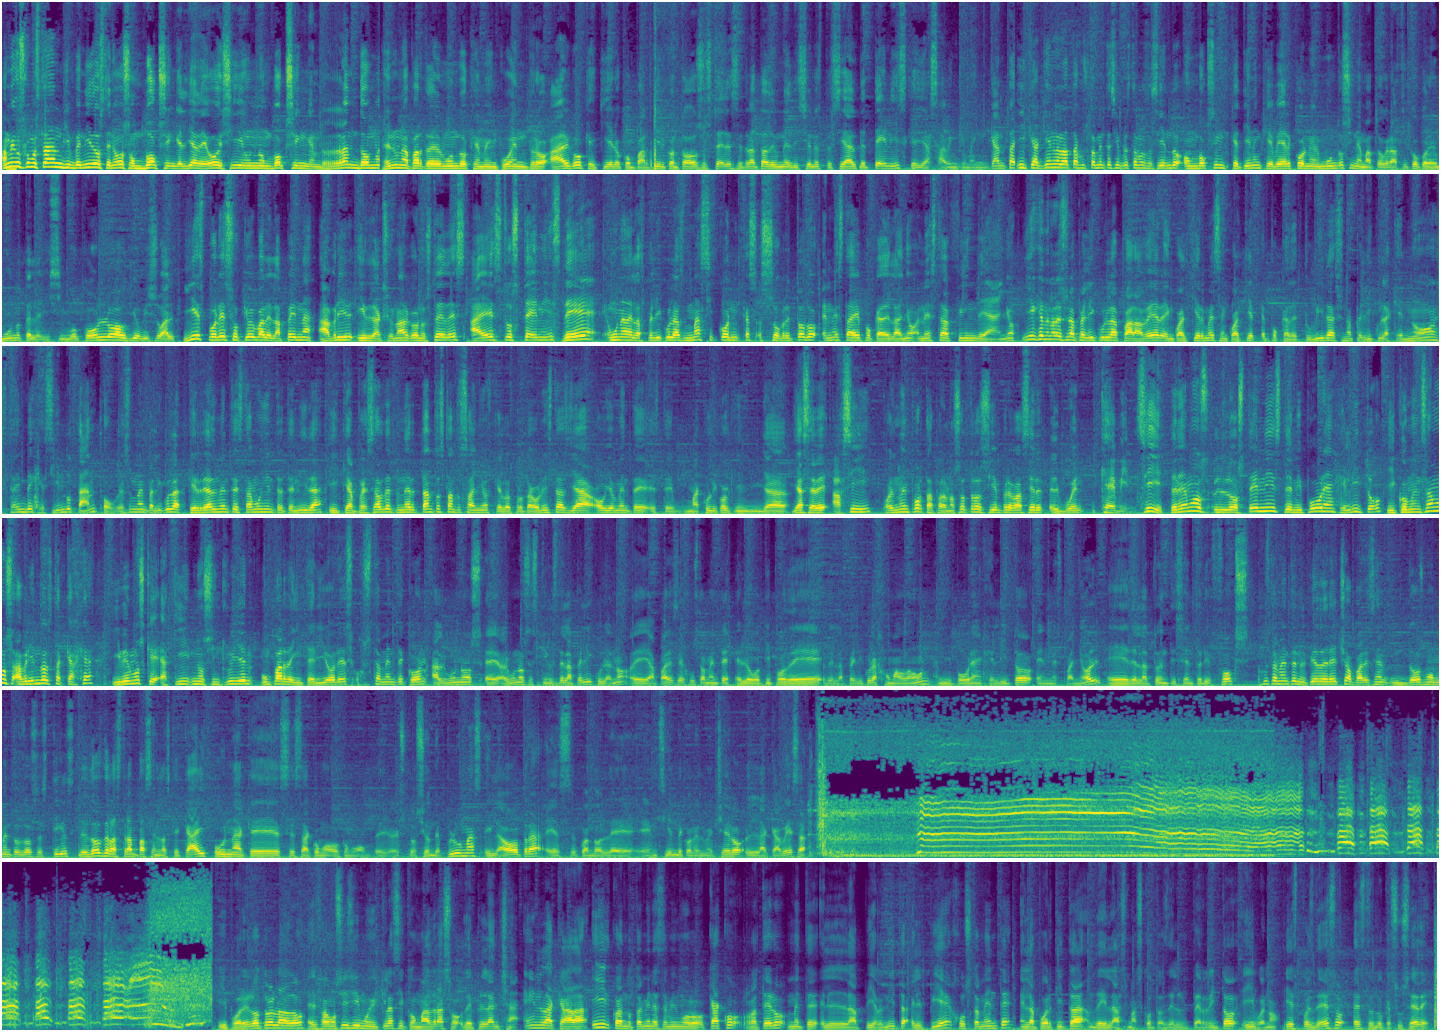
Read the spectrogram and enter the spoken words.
Amigos, ¿cómo están? Bienvenidos. Tenemos unboxing el día de hoy. Sí, un unboxing random en una parte del mundo que me encuentro algo que quiero compartir con todos ustedes. Se trata de una edición especial de tenis que ya saben que me encanta y que aquí en La Lata justamente siempre estamos haciendo unboxing que tienen que ver con el mundo cinematográfico, con el mundo televisivo, con lo audiovisual. Y es por eso que hoy vale la pena abrir y reaccionar con ustedes a estos tenis de una de las películas más icónicas, sobre todo en esta época del año, en esta fin de año. Y en general es una película para ver en cualquier mes, en cualquier época de tu vida. Es una película que no está envejeciendo tanto. Es una película que realmente está muy entretenida y que a pesar de tener tantos, tantos años, que los protagonistas ya, obviamente, este, Macaulay Culkin ya, ya se ve así, pues no importa. Para nosotros siempre va a ser el buen Kevin. Sí, tenemos los tenis de mi pobre angelito y comenzamos abriendo esta caja y vemos que aquí nos incluyen un par de interiores justamente con algunos eh, algunos estilos de la película, ¿no? Eh, aparece justamente el logotipo de, la película Home Alone, Mi Pobre Angelito en español, eh, de la 20th Century Fox. Justamente en el pie derecho aparecen dos momentos, dos estilos de dos de las trampas en las que cae. Una que es esa como, como explosión de plumas y la otra es cuando le enciende con el mechero la cabeza. Y por el otro lado, el famosísimo y clásico madrazo de plancha en la cara. Y cuando también este mismo caco, ratero, mete la piernita, el pie justamente en la puertita de las mascotas del perrito. Y bueno, y después de eso, esto es lo que sucede.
